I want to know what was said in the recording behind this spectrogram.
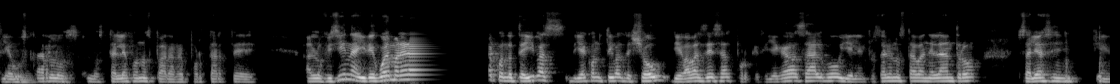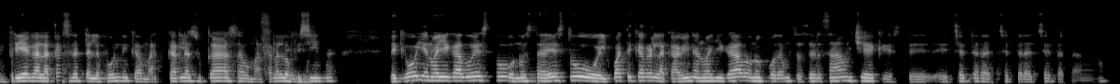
y a buscar los, los teléfonos para reportarte a la oficina. Y de igual manera, cuando te ibas, ya cuando te ibas de show, llevabas de esas, porque si llegabas a algo y el empresario no estaba en el antro, salías en, en friega a la casa telefónica a marcarle a su casa o marcarle a la oficina, de que, oye, no ha llegado esto, o no está esto, o el cuate que abre la cabina no ha llegado, no podemos hacer soundcheck, este, etcétera, etcétera, etcétera, ¿no?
